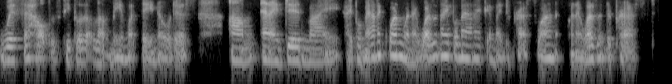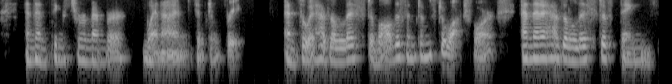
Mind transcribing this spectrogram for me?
with the help of people that love me and what they notice. Um, and I did my hypomanic one when I wasn't hypomanic and my depressed one when I wasn't depressed, and then things to remember when I'm symptom free. And so it has a list of all the symptoms to watch for. And then it has a list of things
